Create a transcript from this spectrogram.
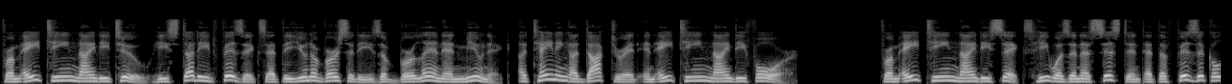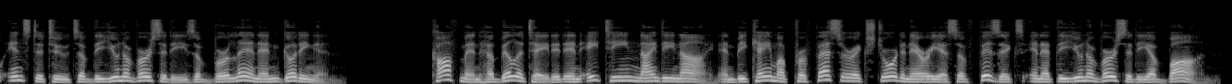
From 1892 he studied physics at the universities of Berlin and Munich, attaining a doctorate in 1894. From 1896 he was an assistant at the physical institutes of the universities of Berlin and Göttingen. Kaufmann habilitated in 1899 and became a professor extraordinarius of physics in at the University of Bonn.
